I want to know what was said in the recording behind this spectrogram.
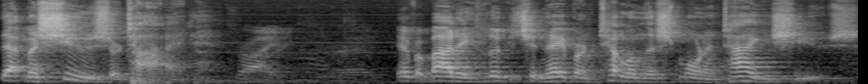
that my shoes are tied. Everybody, look at your neighbor and tell them this morning tie your shoes.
